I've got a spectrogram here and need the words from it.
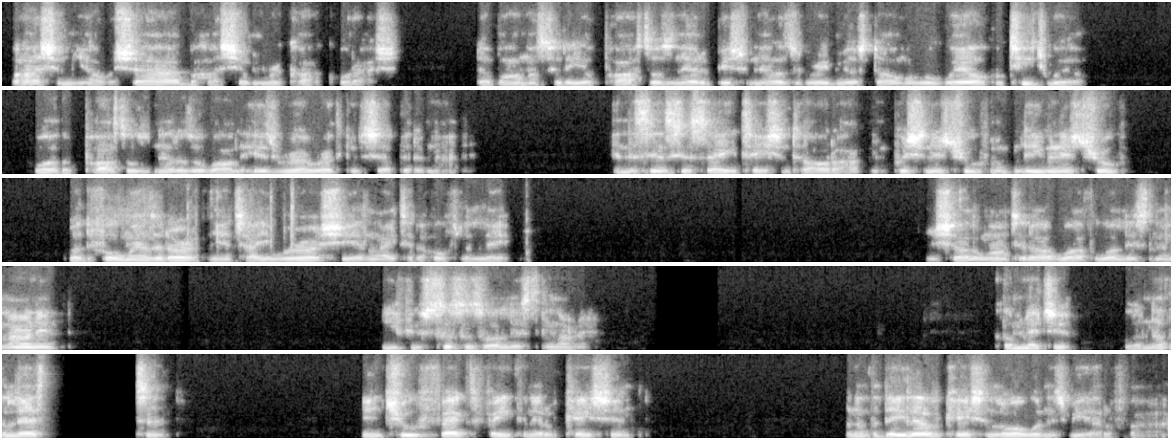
Bahashem Yahweh Shah, Bahashem Rekah Korash. The honors to the apostles and elder bishops and elders of great millstone who rule well, who teach well, who are the apostles and elders of all Israel, whether accepted or not. In the sincere salutation to all the who pushing this truth and believing this truth, but the four winds of the earth, the entire world, shedding light to the hopeful elect. And want to the wealth who are listening and learning. You few sisters who are listening and learning. Coming at you with another lesson in truth, fact, faith, and edification. Another daily edification, Lord, witness be edified.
